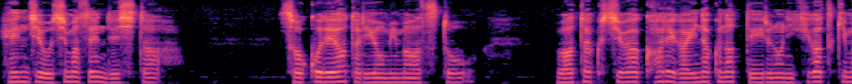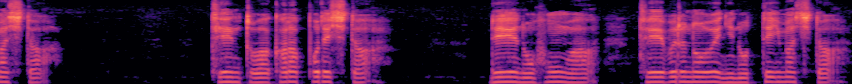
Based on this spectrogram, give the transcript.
返事をしませんでした。そこであたりを見回すと、私は彼がいなくなっているのに気がつきました。テントは空っぽでした。例の本はテーブルの上に乗っていました。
